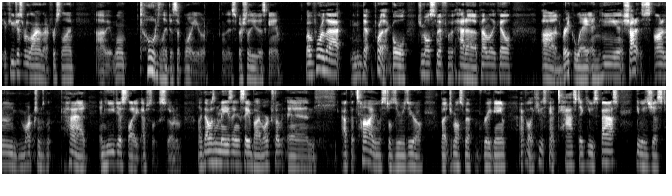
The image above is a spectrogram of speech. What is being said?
If you just rely on that first line, um, it won't totally disappoint you, especially this game. But before that, before that goal, Gemel Smith had a penalty kill um, breakaway, and he shot it on Markstrom's pad, and he just like absolutely stoned him. Like that was an amazing save by Markstrom, and he, at the time it was still 0-0. But Gemel Smith, great game. I feel like he was fantastic. He was fast. He was just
